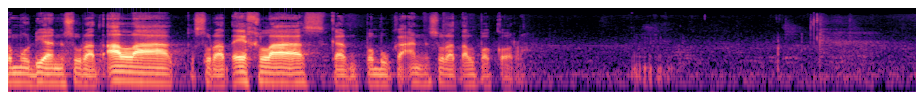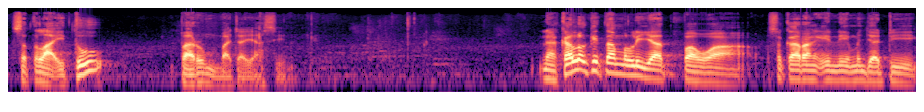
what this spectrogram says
kemudian surat Alaq, surat Ikhlas, dan pembukaan surat Al-Baqarah. Setelah itu baru membaca Yasin. Nah, kalau kita melihat bahwa sekarang ini menjadi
